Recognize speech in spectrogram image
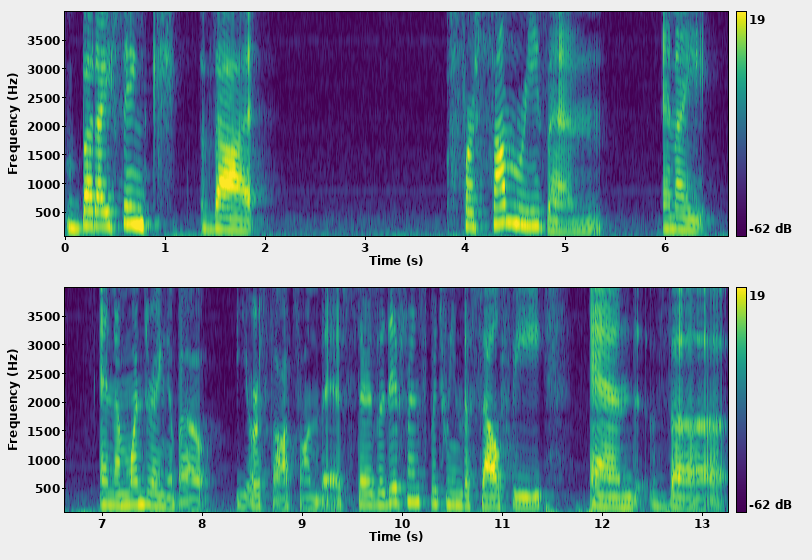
But i think that for some reason and i and i'm wondering about your thoughts on this there's a difference between the selfie and the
